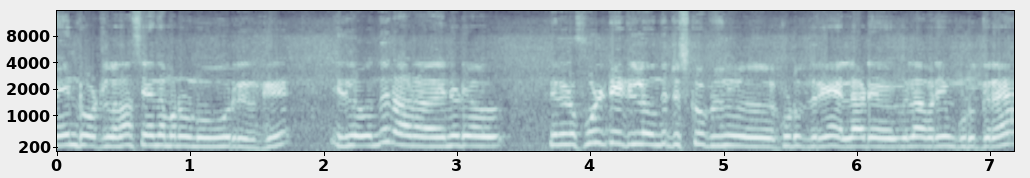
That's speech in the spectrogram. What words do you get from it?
main ரோட்டில் தான் சேந்தமரம் ஊர் இருக்குது இதில் வந்து நான் என்னுடைய என்னோடய ஃபுல் டீட்டெயில் வந்து டிஸ்கிரிப்ஷன் கொடுத்துருக்கேன். எல்லா விழாவரையும் கொடுக்குறேன்.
